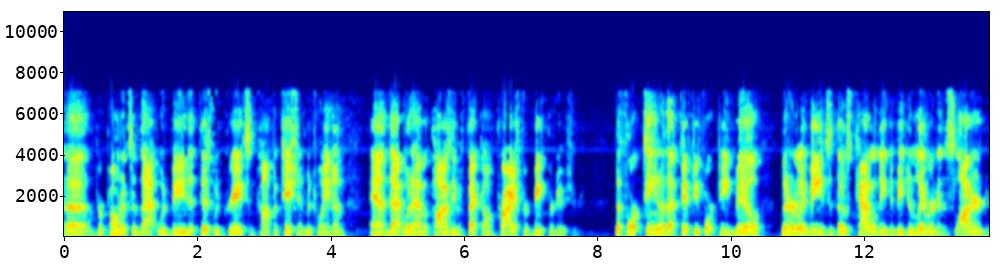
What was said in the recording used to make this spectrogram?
uh, proponents of that would be that this would create some competition between them and that would have a positive effect on price for beef producers. The 14 of that 5014 bill literally means that those cattle need to be delivered and slaughtered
